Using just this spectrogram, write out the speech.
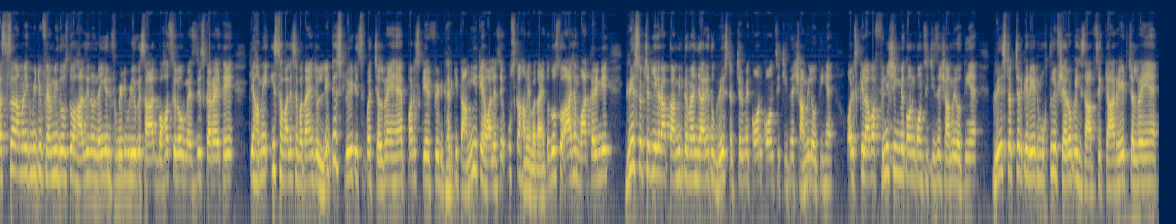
असलम यूट्यूब फैमिली दोस्तों। हाजिर हूँ नई इन्फॉर्मेटिव वीडियो के साथ। बहुत से लोग मैसेजेस कर रहे थे कि हमें इस हवाले से बताएँ जो लेटेस्ट रेट इस वक्त चल रहे हैं पर स्क्वेयर फीट घर की तामीर के हवाले से, उसका हमें बताएँ। तो दोस्तों, आज हम बात करेंगे ग्रे स्ट्रक्चर की। अगर आप तामीर करवाने जा रहे हैं तो ग्रे स्ट्रक्चर में कौन कौन सी चीज़ें शामिल होती हैं? और इसके अलावा फिनिशिंग में कौन कौन सी चीज़ें शामिल होती हैं? ग्रे स्ट्रक्चर के रेट मुख्तलिफ़ शहरों के हिसाब से क्या रेट चल रहे हैं?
